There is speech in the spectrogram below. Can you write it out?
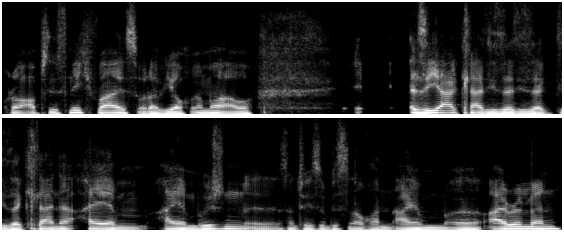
oder ob sie es nicht weiß oder wie auch immer, aber also ja, klar, dieser, dieser, dieser kleine I am, I am Vision äh, ist natürlich so ein bisschen auch an I am äh, Iron Man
